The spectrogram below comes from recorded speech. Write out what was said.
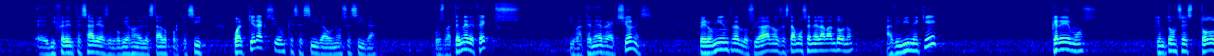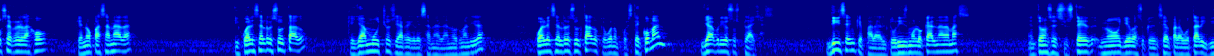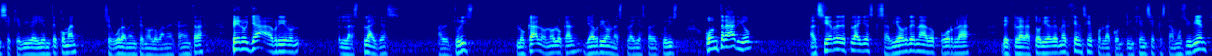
eh, diferentes áreas del gobierno del Estado, porque sí, cualquier acción que se siga o no se siga, pues va a tener efectos y va a tener reacciones. Pero mientras los ciudadanos estamos en el abandono, adivine qué, creemos que entonces todo se relajó, que no pasa nada. ¿Y cuál es el resultado? Que ya muchos ya regresan a la normalidad. ¿Cuál es el resultado? Que bueno, pues Tecomán ya abrió sus playas. Dicen que para el turismo local nada más. Entonces, si usted no lleva su credencial para votar y dice que vive ahí en Tecomán, seguramente no lo van a dejar entrar. Pero ya abrieron las playas para el turismo, local o no local, ya abrieron las playas para el turismo. Contrario al cierre de playas que se había ordenado por la declaratoria de emergencia por la contingencia que estamos viviendo.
